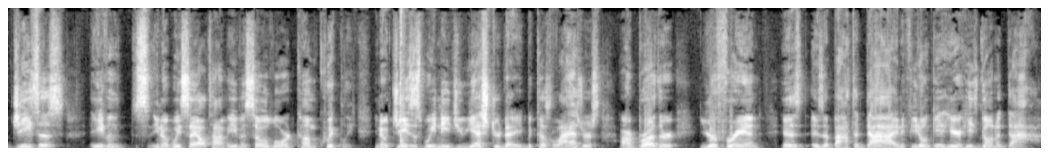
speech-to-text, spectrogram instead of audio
Jesus, even, you know, we say all the time, even so, Lord, come quickly. You know, Jesus, we need you yesterday because Lazarus, our brother, your friend, is, is about to die. And if you don't get here, he's going to die.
